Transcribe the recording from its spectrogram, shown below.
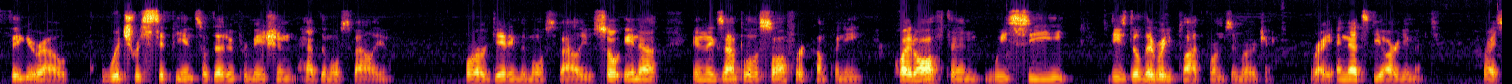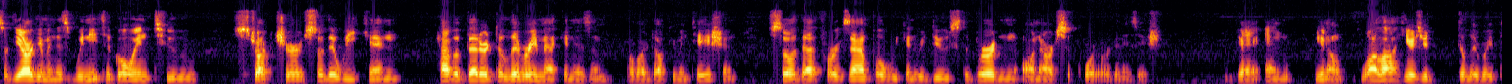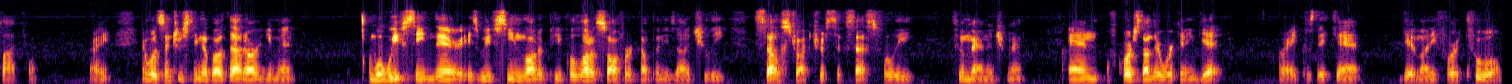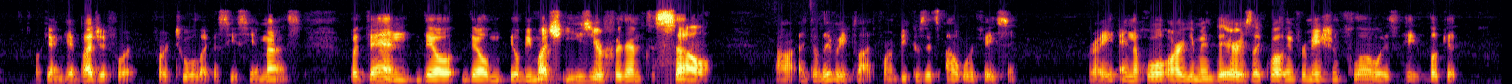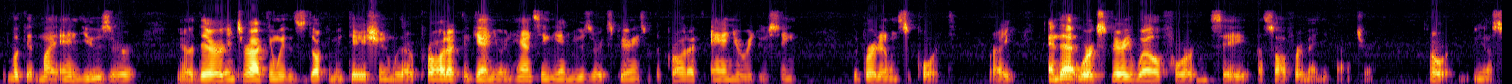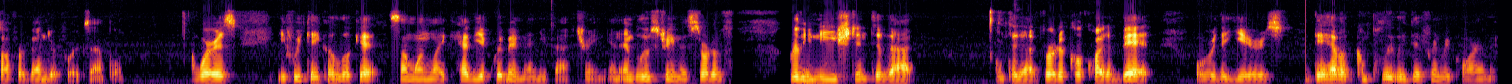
figure out which recipients of that information have the most value or are getting the most value. So in a in an example of a software company, quite often we see these delivery platforms emerging, right? And that's the argument, right? So the argument is we need to go into structure so that we can have a better delivery mechanism of our documentation so that, for example, we can reduce the burden on our support organization. Okay. And, you know, voila, here's your delivery platform, right? And what's interesting about that argument, what we've seen there is we've seen a lot of people, a lot of software companies actually sell structure successfully to management. And of course, now they're working in Git, right? Because they can't get money for a tool or can't get budget for it for a tool like a CCMS. But then they'll they'll it'll be much easier for them to sell uh, a delivery platform because it's outward facing, right? And the whole argument there is like, well, information flow is, hey, look at look at my end user. You know, they're interacting with this documentation, with our product. Again, you're enhancing the end user experience with the product, and you're reducing the burden on support, right? And that works very well for, mm-hmm. say, a software manufacturer or you know, software vendor, for example. Whereas if we take a look at someone like heavy equipment manufacturing, and, and Bluestream has sort of really niched into that into that vertical quite a bit over the years, they have a completely different requirement,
